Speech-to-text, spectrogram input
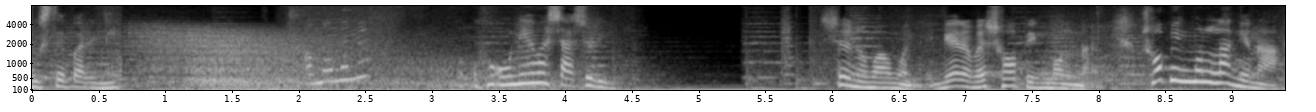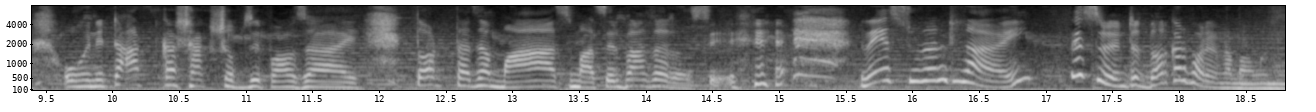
বুঝতে পারেনি। আমার মানে? উনি আমার শাশুড়ি। শোনো মামনি, গ্রামে শপিং মল নাই। শপিং মল লাগে না। ওখানে টাটকা শাকসবজি পাওয়া যায়, তরতাজা মাছ, মাছের বাজার আছে। রেস্টুরেন্ট নাই রেস্টুরেন্টের দরকার পড়ে না মামনি।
